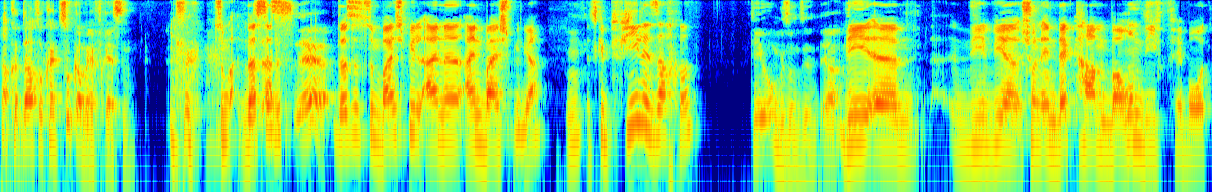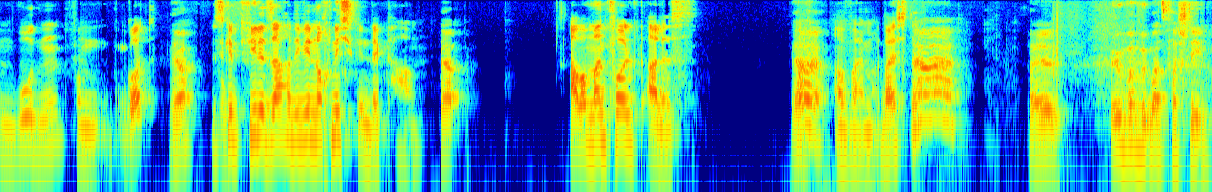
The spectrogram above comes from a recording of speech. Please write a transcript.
Du darfst auch keinen Zucker mehr fressen. Zum, das, alles, ist, ja, das ist zum Beispiel eine, ein Beispiel, ja. Hm? Es gibt viele Sachen, die ungesund sind, ja. die, ähm, die wir schon entdeckt haben, warum die verboten wurden von Gott. Ja. Es gibt viele Sachen, die wir noch nicht entdeckt haben. Ja. Aber man folgt alles Ja. ja. auf einmal, weißt du? ja. Weil irgendwann wird man es verstehen.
